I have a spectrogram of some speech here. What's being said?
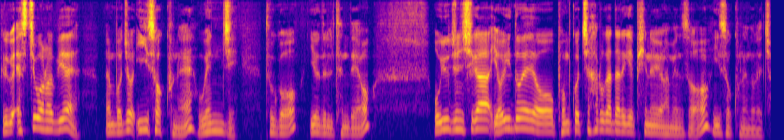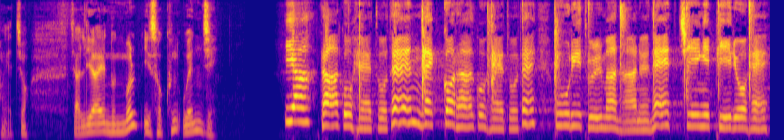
그리고 SG 워너비의 멤버죠. 이석훈의 왠지. 두 곡 이어드릴 텐데요. 오유진 씨가 여의도에요. 봄꽃이 하루가 다르게 피네요 하면서 이석훈의 노래 청했죠. 자, 리아의 눈물, 이석훈 왠지. 야 라고 해도 돼, 내 거라고 해도 돼, 우리 둘만 아는 애칭이 필요해.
